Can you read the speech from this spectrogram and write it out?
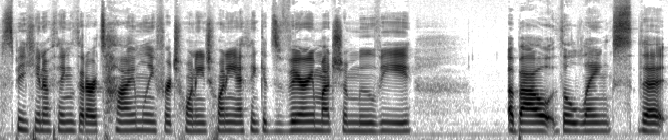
speaking of things that are timely for 2020 i think it's very much a movie about the lengths that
